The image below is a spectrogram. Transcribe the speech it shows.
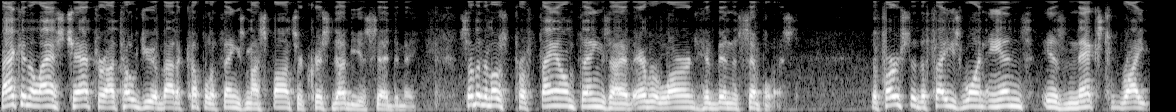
Back in the last chapter, I told you about a couple of things my sponsor, Chris W., said to me. Some of the most profound things I have ever learned have been the simplest. The first of the phase one ends is next right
